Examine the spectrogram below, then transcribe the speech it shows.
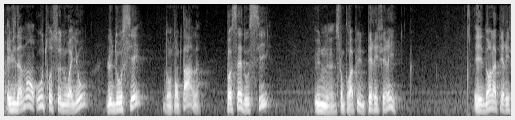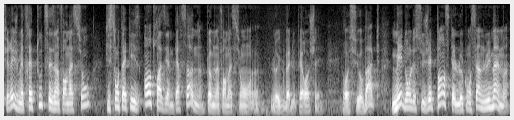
Évidemment, outre ce noyau, le dossier dont on parle possède aussi une, ce qu'on pourrait appeler une périphérie. Et dans la périphérie, je mettrai toutes ces informations qui sont acquises en troisième personne, comme l'information euh, Loïc Balu-Perroche est reçue au bac, mais dont le sujet pense qu'elle le concerne lui-même.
